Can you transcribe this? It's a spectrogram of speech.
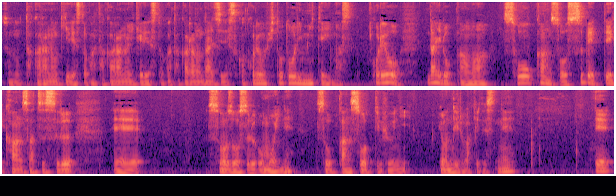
ー、その宝の木ですとか宝の池ですとか宝の大地ですとかこれを一通り見ています。これを第6巻は相関相全て観察する、えー、想像する思いね相関相っていうふうに読んでいるわけですね。で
